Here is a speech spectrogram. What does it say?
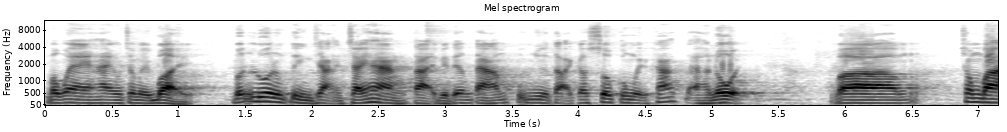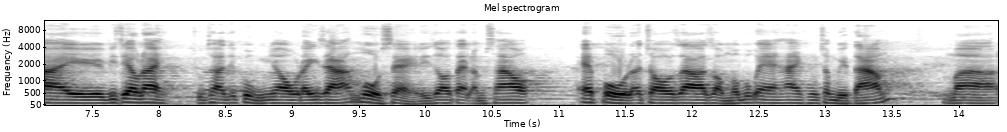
mẫu E 2017 vẫn luôn tình trạng cháy hàng tại VT88 cũng như tại các shop công nghệ khác tại Hà Nội và trong bài video này chúng ta sẽ cùng nhau đánh giá mổ xẻ lý do tại làm sao Apple đã cho ra dòng MacBook Air 2018 mà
